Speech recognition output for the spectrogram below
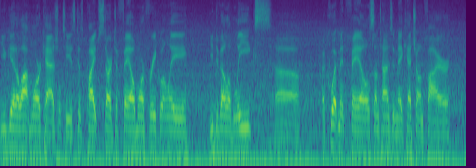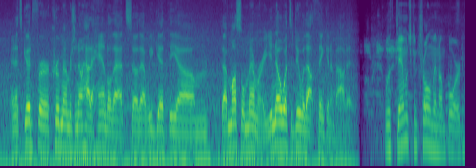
you get a lot more casualties because pipes start to fail more frequently. You develop leaks, uh, equipment fails. Sometimes it may catch on fire, and it's good for crew members to know how to handle that so that we get the um, that muscle memory. You know what to do without thinking about it. With damage controlmen on board,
